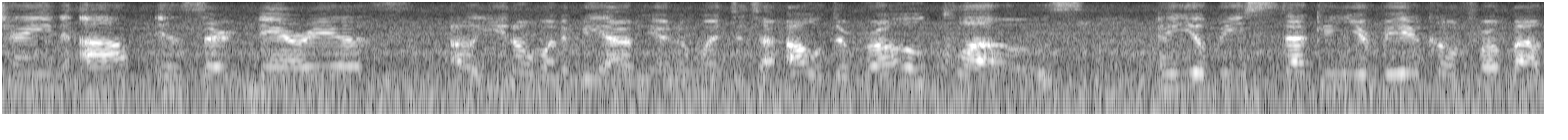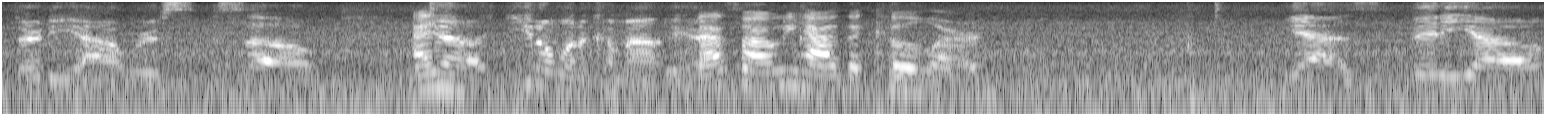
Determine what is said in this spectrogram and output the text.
chain up in certain areas. Oh, you don't want to be out here in the winter time. Oh, the road closed, and you'll be stuck in your vehicle for about 30 hours. So, And yeah, you don't want to come out here. that's why we have the cooler. yes, video,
